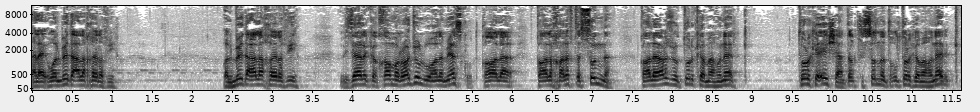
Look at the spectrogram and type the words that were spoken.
والبدع لا خير فيها. والبدع لا خير فيها. لذلك قام الرجل ولم يسكت. قال قال خالفت السنة. قال يا رجل ترك ما هنالك. ترك إيش يعني؟ تركت السنة تقول ترك ما هنالك.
